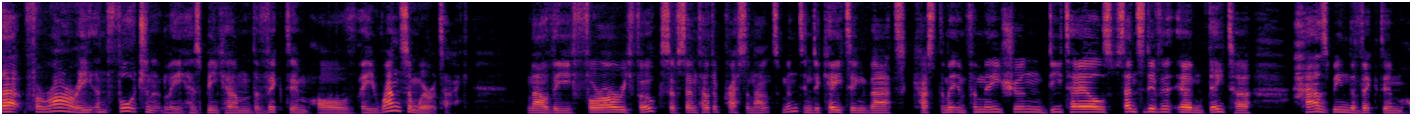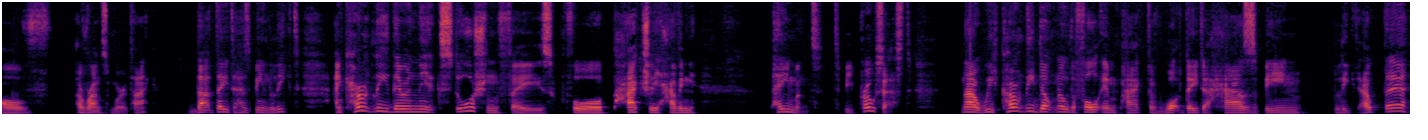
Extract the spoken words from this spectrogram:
that Ferrari, unfortunately, has become the victim of a ransomware attack. Now, the Ferrari folks have sent out a press announcement indicating that customer information, details, sensitive um, data has been the victim of a ransomware attack. That data has been leaked, and currently they're in the extortion phase for actually having payment to be processed. Now, we currently don't know the full impact of what data has been leaked out there,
